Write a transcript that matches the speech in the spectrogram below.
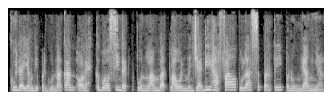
Kuda yang dipergunakan oleh Kebo Sindet pun lambat laun menjadi hafal pula seperti penunggangnya.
